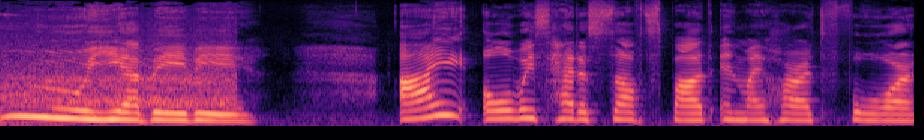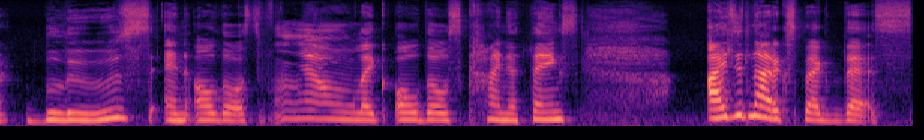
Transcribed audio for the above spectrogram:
Ooh, yeah, baby. I always had a soft spot in my heart for blues and all those, like all those kind of things. I did not expect this.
